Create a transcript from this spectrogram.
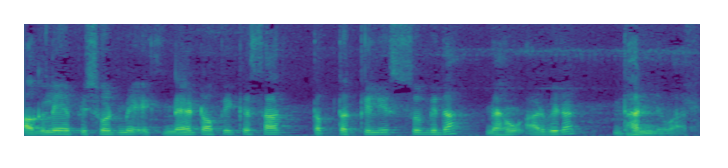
अगले एपिसोड में एक नए टॉपिक के साथ। तब तक के लिए सुविधा मैं हूँ आरविरा धन्यवाद।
